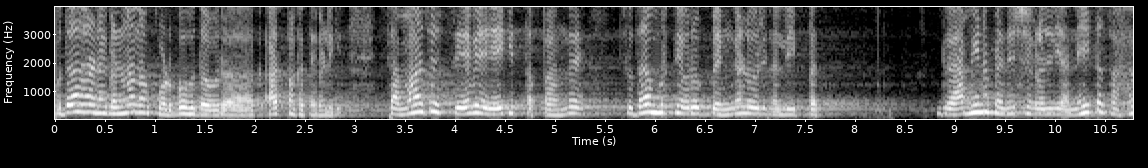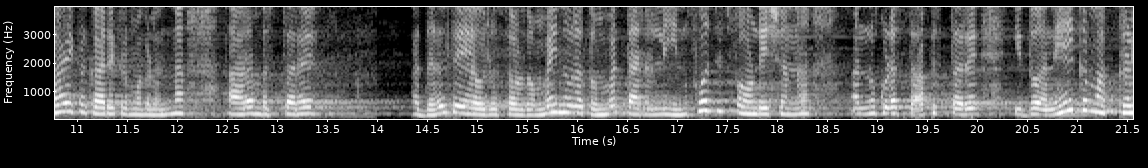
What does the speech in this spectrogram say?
ಉದಾಹರಣೆಗಳನ್ನ ನಾವು ಕೊಡಬಹುದು ಅವರ ಆತ್ಮಕಥೆಗಳಿಗೆ. ಸಮಾಜ ಸೇವೆ ಹೇಗಿತ್ತಪ್ಪ ಅಂದರೆ ಸುಧಾಮೂರ್ತಿಯವರು ಬೆಂಗಳೂರಿನಲ್ಲಿ ಇಪ್ಪತ್ತು ಗ್ರಾಮೀಣ ಪ್ರದೇಶಗಳಲ್ಲಿ ಅನೇಕ ಸಹಾಯಕ ಕಾರ್ಯಕ್ರಮಗಳನ್ನು ಆರಂಭಿಸ್ತಾರೆ. ಅದಲ್ಲದೆ ಅವರು ಸಾವಿರದ ಒಂಬೈನೂರ ತೊಂಬತ್ತಾರರಲ್ಲಿ ಇನ್ಫೋಸಿಸ್ ಫೌಂಡೇಶನ್ನ ಅನ್ನು ಕೂಡ ಸ್ಥಾಪಿಸ್ತಾರೆ. ಇದು ಅನೇಕ ಮಕ್ಕಳ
